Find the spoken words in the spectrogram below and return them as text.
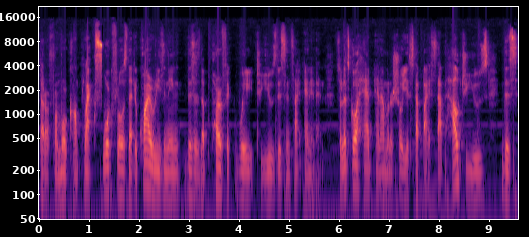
that are for more complex workflows that require reasoning, this is the perfect way to use this inside n8n. So let's go ahead and I'm going to show you step by step how to use this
